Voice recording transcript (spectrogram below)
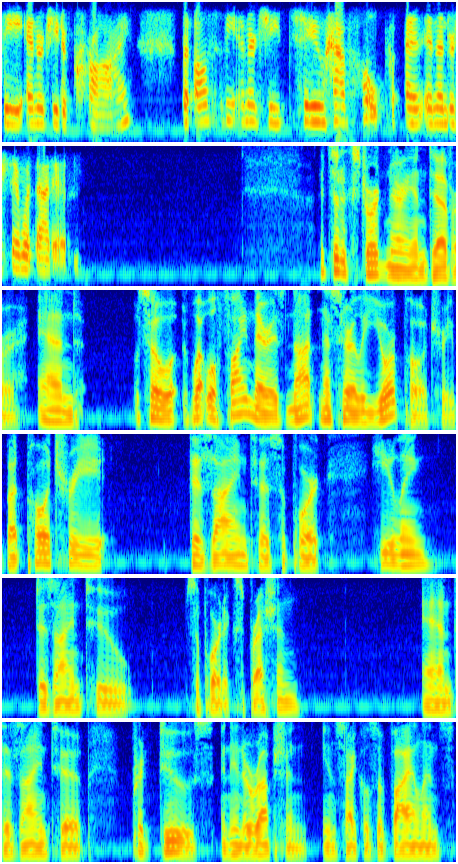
the energy to cry, but also the energy to have hope and, and understand what that is. It's an extraordinary endeavor. And so what we'll find there is not necessarily your poetry, but poetry designed to support healing, designed to support expression, and designed to produce an interruption in cycles of violence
